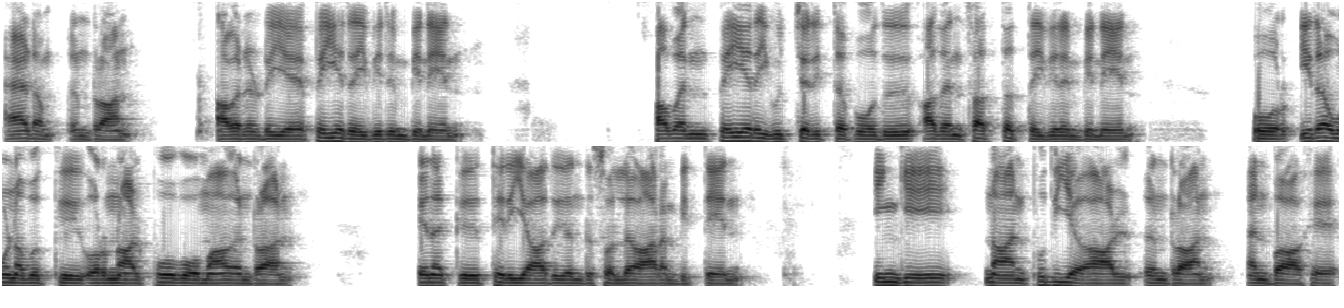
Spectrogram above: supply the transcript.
ஆடம் என்றான். அவனுடைய பெயரை விரும்பினேன். அவன் பெயரை உச்சரித்த போது அதன் சத்தத்தை விரும்பினேன். ஓர் இரவுணவுக்கு ஒரு நாள் போவோமா என்றான். எனக்கு தெரியாது என்று சொல்ல ஆரம்பித்தேன். இங்கே நான் புதிய ஆள் என்றான் அன்பாக.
